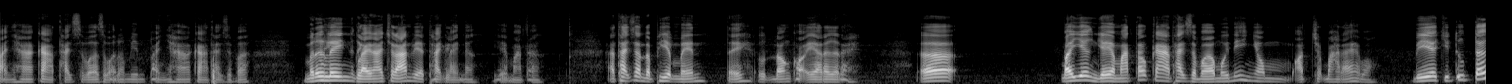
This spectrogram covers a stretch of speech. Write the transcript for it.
បញ្ហាការ attach server server នោះមានបញ្ហាការ attach server មនុស្សលេងកន្លែងណាច្រើនវា attach កន្លែងហ្នឹងនិយាយមកទៅ attach សន្តិភាពមែនទេឧត្តមក៏ error ដែរអឺបើយើងនិយាយអាម៉ាត់ទៅការ attach server មួយនេះខ្ញុំអត់ច្បាស់ដែរបងវាជាទូទៅ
